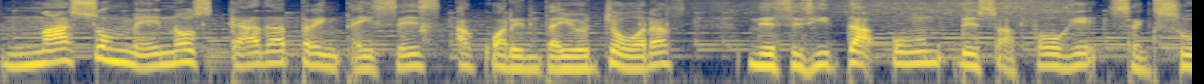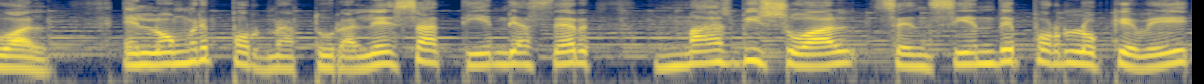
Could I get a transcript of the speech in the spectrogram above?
más o menos cada 36 a 48 horas, necesita un desafogue sexual. El hombre por naturaleza tiende a ser más visual, se enciende por lo que ve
